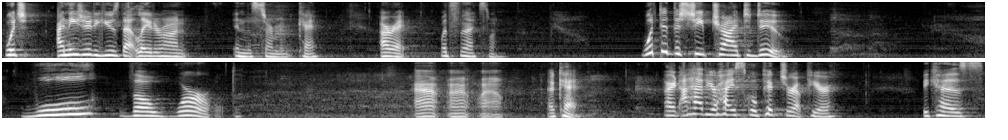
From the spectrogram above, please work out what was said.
Which I need you to use that later on in the sermon, okay? All right, what's the next one? What did the sheep try to do? Wool the world. Okay. All right, I have your high school picture up here because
